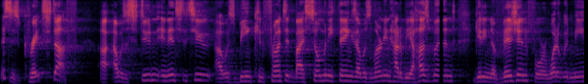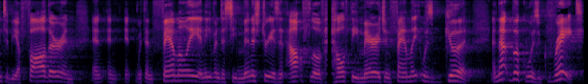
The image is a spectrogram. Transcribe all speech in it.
this is great stuff. I was a student in Institute. I was being confronted by so many things. I was learning how to be a husband, getting a vision for what it would mean to be a father and, and, and, and within family, and even to see ministry as an outflow of healthy marriage and family. It was good. And that book was great.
